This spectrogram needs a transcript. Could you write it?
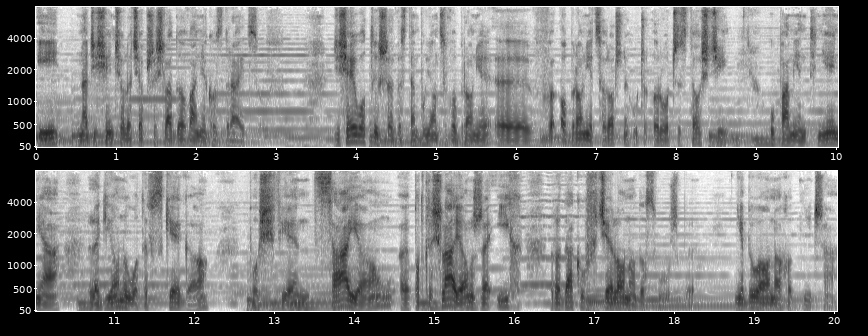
i na dziesięciolecia prześladowań jako zdrajców. Dzisiaj Łotysze występujący w obronie, e, w obronie corocznych uroczystości upamiętnienia Legionu Łotewskiego poświęcają, e, podkreślają, że ich rodaków wcielono do służby. Nie była ona ochotnicza.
